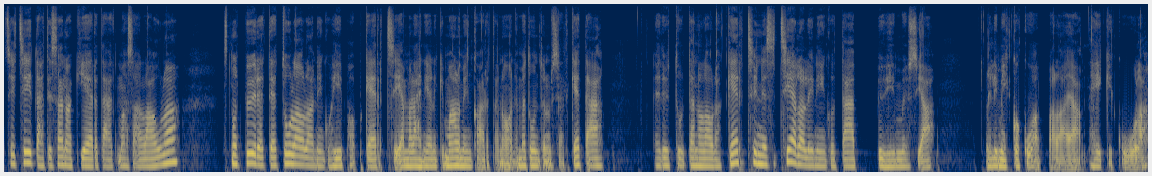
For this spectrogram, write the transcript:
sit siitä lähti sana kiertää, että mä saan laulaa. Sitten mut pyydettiin, että tuu laulaa niinku hip-hop-kertsiä. Ja mä lähdin jonnekin Malmin kartanoon. En mä tuntenut sieltä ketään. Että nyt tuu tänne laulaa kertsin. Ja sitten siellä oli niinku tää Pyhimys ja eli Mikko Kuoppala ja Heikki Kuula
